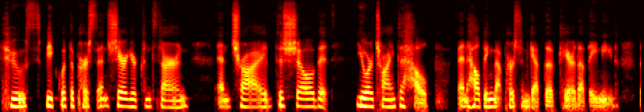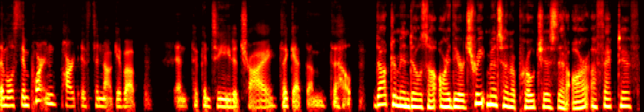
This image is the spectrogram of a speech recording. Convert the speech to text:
to speak with the person, share your concern and try to show that you are trying to help and helping that person get the care that they need. The most important part is to not give up and to continue to try to get them to help. Dr. Mendoza, are there treatments and approaches that are effective?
